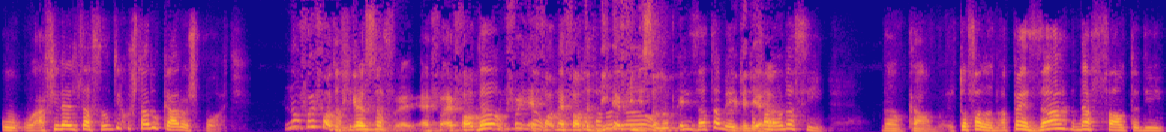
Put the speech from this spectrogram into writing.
o, a finalização tem custado caro ao esporte. Não foi falta a de criação, Fred. É, é falta, não, não, foi, é não, é, falta, não é falta de definição, não. porque exatamente, eu estou falando assim. Não, calma. Eu estou falando, apesar da falta de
